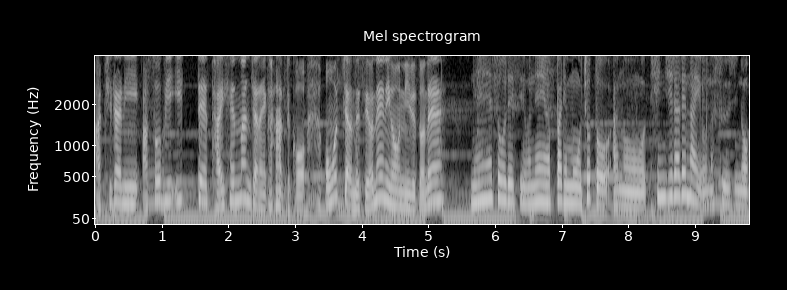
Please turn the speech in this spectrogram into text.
あちらに遊び行って大変なんじゃないかなってこう思っちゃうんですよね日本にいるとねねそうですよね。やっぱりもうちょっとあの信じられないような数字の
